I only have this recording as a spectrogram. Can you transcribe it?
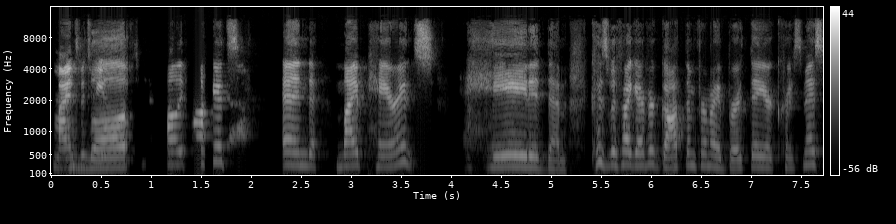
Mine's between loved Polly Pockets, and my parents hated them because if I ever got them for my birthday or Christmas,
